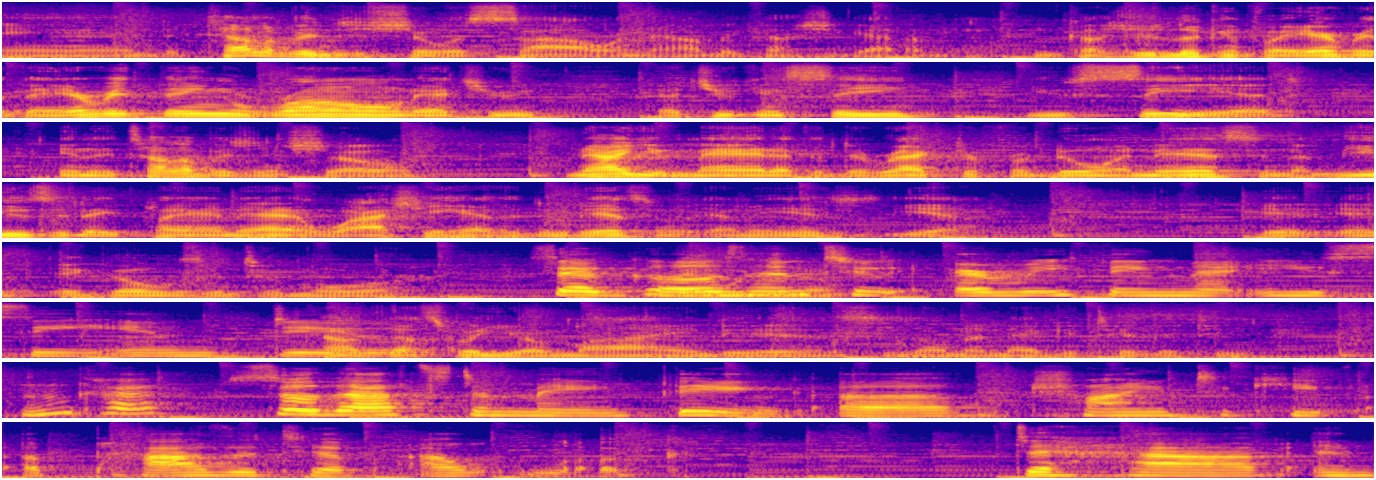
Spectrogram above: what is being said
and the television show is sour now because you got because you're looking for everything, everything wrong that you that you can see, you see it in the television show. Now you're mad at the director for doing this and the music they playing that and why she had to do this. I mean, it's yeah, it, it, it goes into more. So it goes you know. into everything that you see and do. That's where your mind is, is on the negativity. Okay, so that's the main thing of trying to keep a positive outlook, to have and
